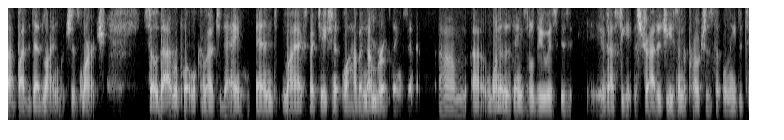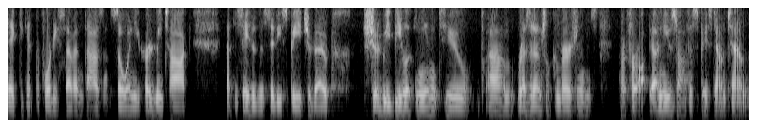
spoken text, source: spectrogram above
uh, by the deadline, which is March. So that report will come out today, and my expectation it will have a number of things in it. Um, uh, one of the things it'll do is, is, investigate the strategies and approaches that we'll need to take to get to 47,000. So when you heard me talk at the State of the City speech about should we be looking into um, residential conversions, for unused office space downtown.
